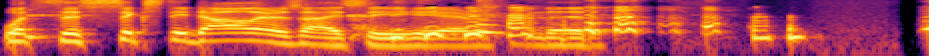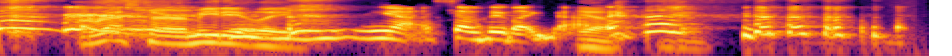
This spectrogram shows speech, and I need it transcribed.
what's this sixty dollars I see here funded? Arrest her immediately. Yeah, something like that. Yeah.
